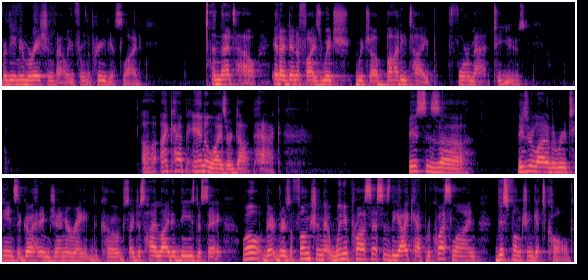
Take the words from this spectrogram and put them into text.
or the enumeration value from the previous slide. And that's how it identifies which, which uh, body type format to use uh, icapanalyzer.pack. This is a, uh, these are a lot of the routines that go ahead and generate the code. So I just highlighted these to say, well, there, there's a function that when it processes the ICAP request line, this function gets called.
